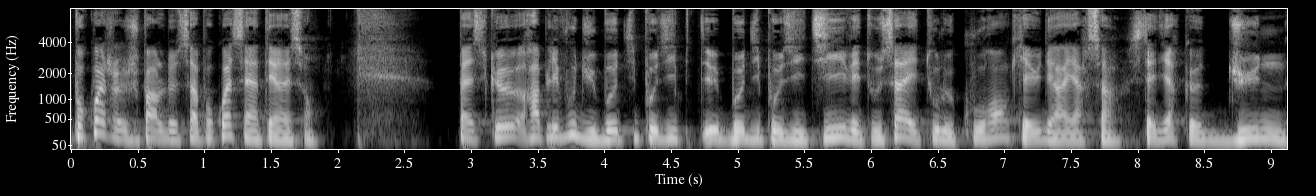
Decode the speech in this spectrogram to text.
Pourquoi je, parle de ça? Pourquoi c'est intéressant? Parce que rappelez-vous du body positive, body positive et tout ça et tout le courant qu'il y a eu derrière ça. C'est-à-dire que d'une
